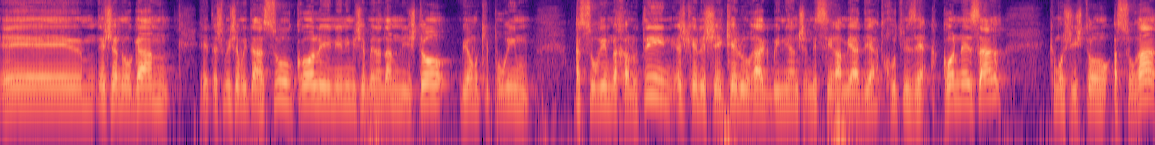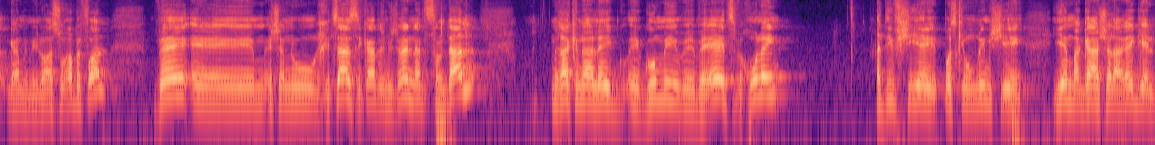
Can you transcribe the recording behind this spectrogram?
אה, יש לנו גם תשמיש המיטה אסור, כל עניינים בן אדם לאשתו, ביום הכיפורים אסורים לחלוטין. יש כאלה שהקלו רק בעניין של מסירה מיד ליד, חוץ מזה הכל נאסר, כמו שאשתו אסורה, גם אם היא לא אסורה בפועל. ויש לנו רחיצה, סיכת תשמיש המיטה, נעלת סנדל. רק נעלי גומי ועץ וכולי. עדיף שיהיה, פוסקים אומרים שיהיה מגע של הרגל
